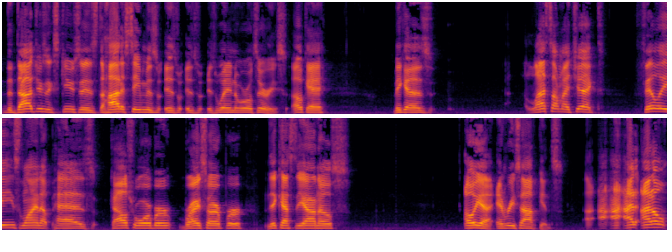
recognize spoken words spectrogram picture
the Dodgers' excuse is the hottest team is is is is winning the World Series. Okay, because last time I checked, Phillies lineup has Kyle Schwarber, Bryce Harper, Nick Castellanos. Oh yeah, and Rhys Hoskins. I, I I I don't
